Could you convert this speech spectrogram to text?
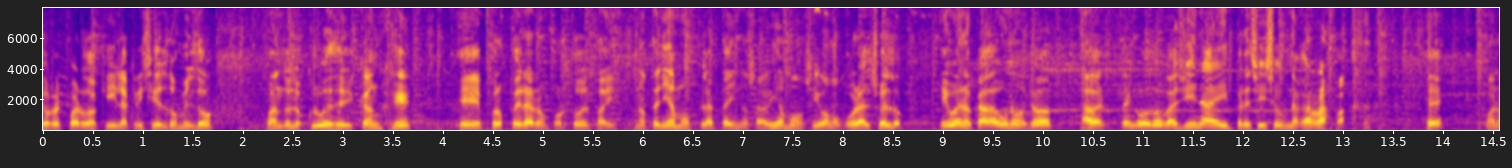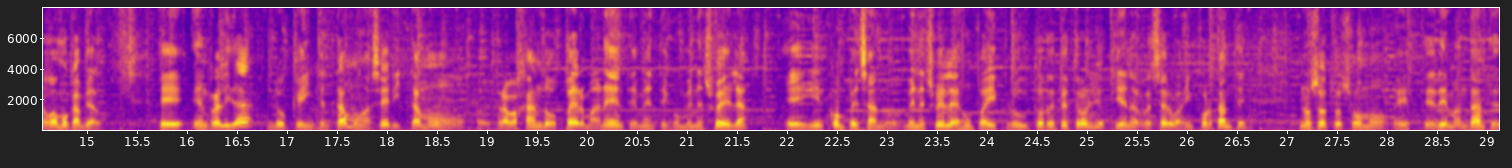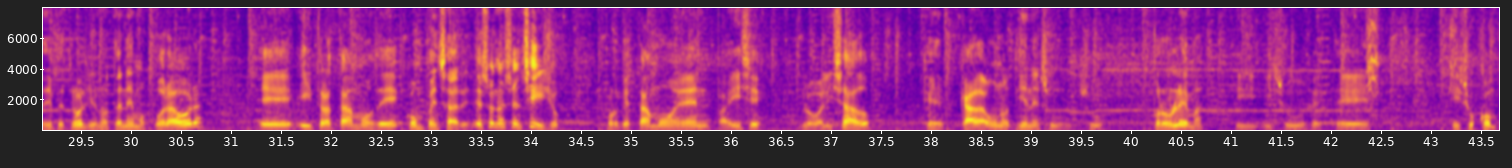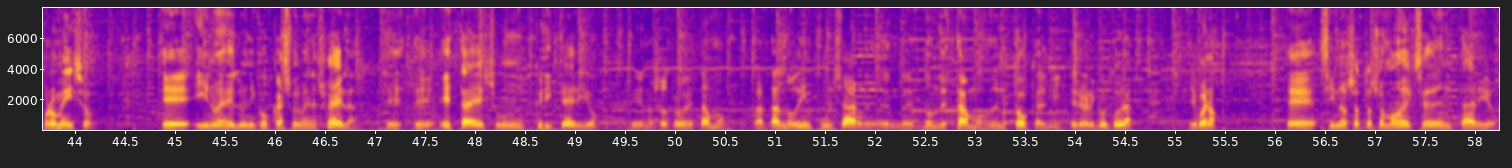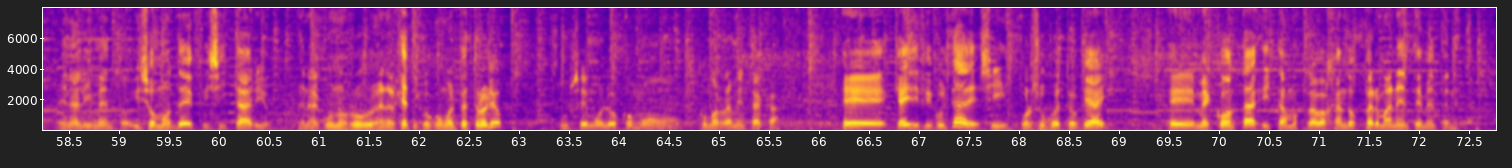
yo recuerdo aquí la crisis del 2002, cuando los clubes del canje eh, prosperaron por todo el país. No teníamos plata y no sabíamos si íbamos a cobrar el sueldo. Y bueno, cada uno, yo, a ver, tengo dos gallinas y preciso una garrafa. ¿Eh? Bueno, vamos a cambiarlo. Eh, en realidad lo que intentamos hacer y estamos trabajando permanentemente con Venezuela es ir compensando. Venezuela es un país productor de petróleo, tiene reservas importantes, nosotros somos este, demandantes de petróleo, no tenemos por ahora, eh, y tratamos de compensar. Eso no es sencillo porque estamos en países globalizados, que cada uno tiene sus problemas y, sus, este, y sus compromisos, eh, y no es el único caso de Venezuela. Este, este es un criterio que nosotros estamos tratando de impulsar desde donde, estamos, donde nos toca el Ministerio de Agricultura. Y bueno, eh, si nosotros somos excedentarios en alimentos y somos deficitarios en algunos rubros energéticos como el petróleo, usémoslo como, como herramienta acá. Eh, ¿Que hay dificultades? Sí, por supuesto que hay. Eh, me consta y estamos trabajando permanentemente en esto.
